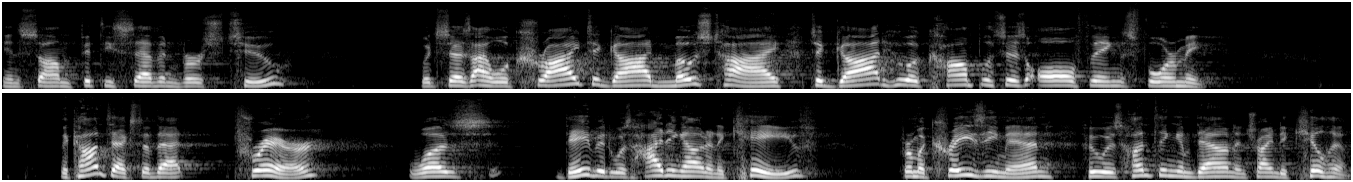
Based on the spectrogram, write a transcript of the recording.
in Psalm 57, verse 2, which says, I will cry to God most high, to God who accomplishes all things for me. The context of that prayer was David was hiding out in a cave from a crazy man who was hunting him down and trying to kill him.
